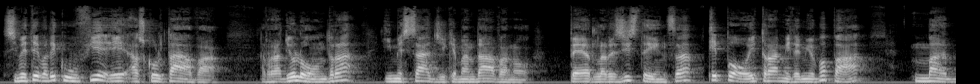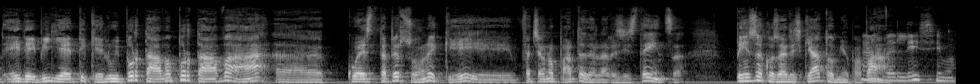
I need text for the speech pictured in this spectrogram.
Si metteva le cuffie e ascoltava Radio Londra, i messaggi che mandavano per la resistenza e poi tramite mio papà ma, e dei biglietti che lui portava, portava a uh, queste persone che facevano parte della resistenza. Pensa cosa ha rischiato mio papà. Ah, bellissimo.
